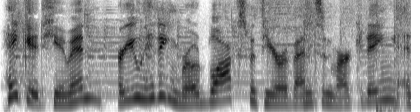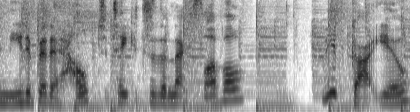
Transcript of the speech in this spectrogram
Hey, good human. Are you hitting roadblocks with your events and marketing and need a bit of help to take it to the next level? We've got you.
